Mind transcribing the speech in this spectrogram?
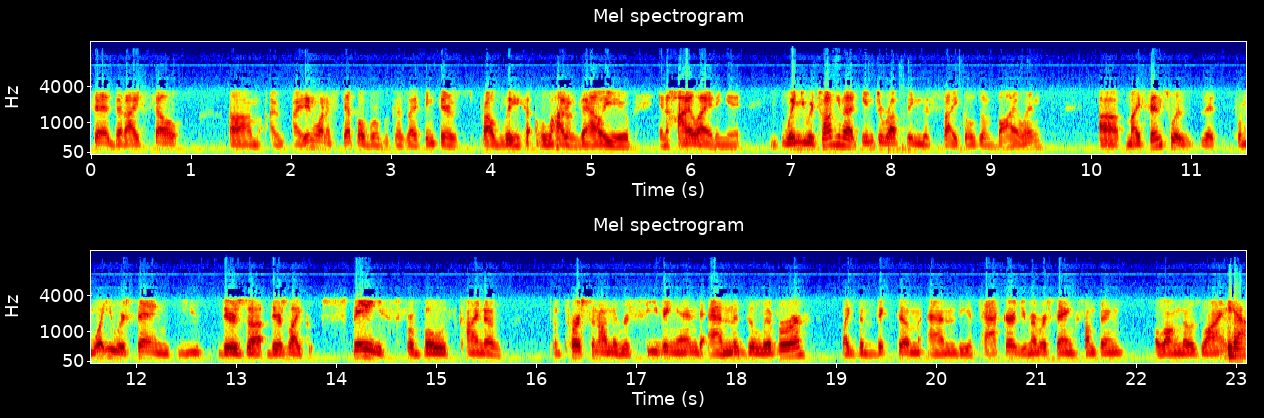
said that I felt um, I, I didn't want to step over because I think there's probably a lot of value in highlighting it. When you were talking about interrupting the cycles of violence, uh, my sense was that from what you were saying, you, there's a, there's like space for both kind of the person on the receiving end and the deliverer, like the victim and the attacker. Do you remember saying something along those lines? Yeah.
